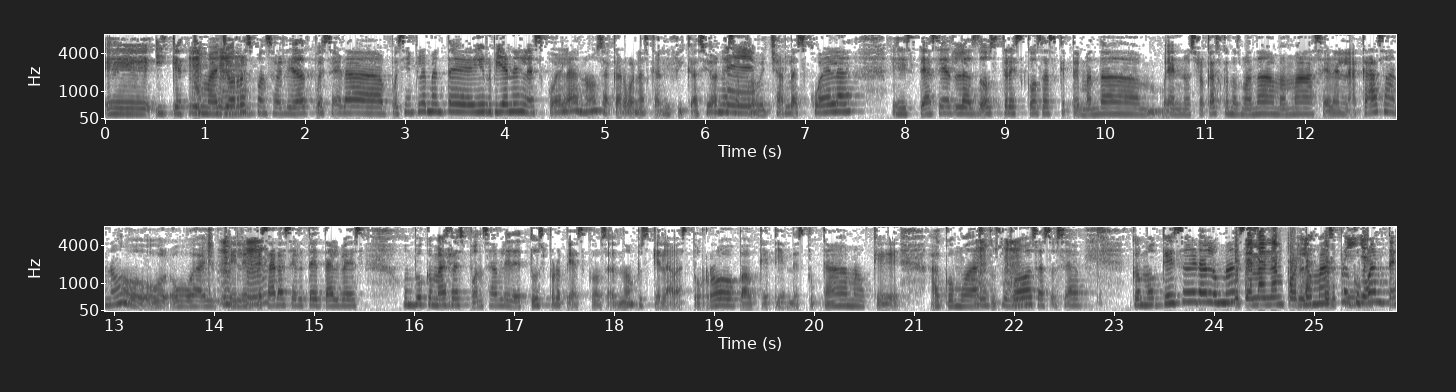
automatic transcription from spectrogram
eh, y que tu mayor responsabilidad pues era pues simplemente ir bien en la escuela, ¿no? Sacar buenas calificaciones, aprovechar la escuela, este, hacer las dos, tres cosas que te mandaba, en nuestro caso que nos mandaba mamá a hacer en la casa, ¿no? O, el, empezar a hacerte tal vez un poco más responsable de tus propias cosas, ¿no? Pues que lavas tu ropa o que tiendes tu cama o que acomodas tus cosas, o sea, como que eso era lo más, lo más preocupante,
